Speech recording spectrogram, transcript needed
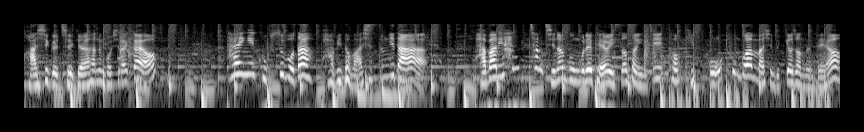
과식을 즐겨야 하는 곳이랄까요? 다행히 국수보다 밥이 더 맛있습니다. 밥알이 한참 진한 국물에 배어 있어서인지 더 깊고 풍부한 맛이 느껴졌는데요.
